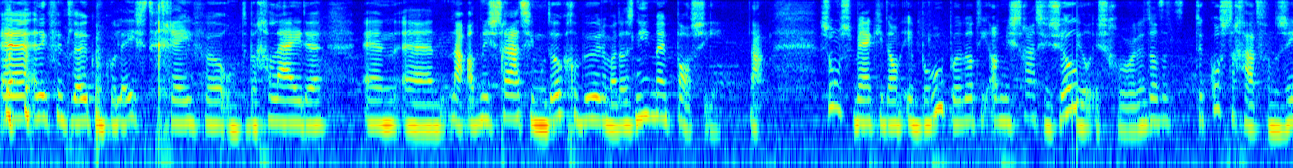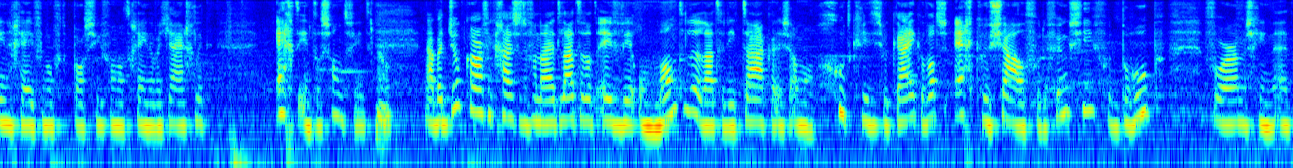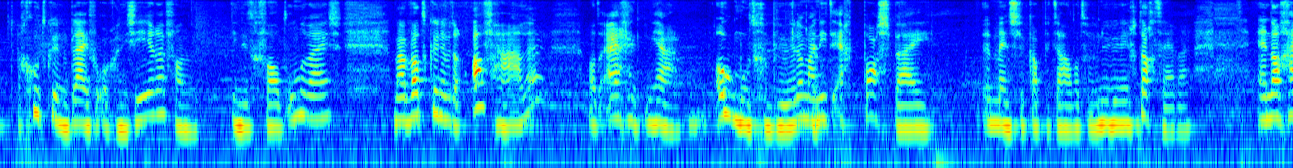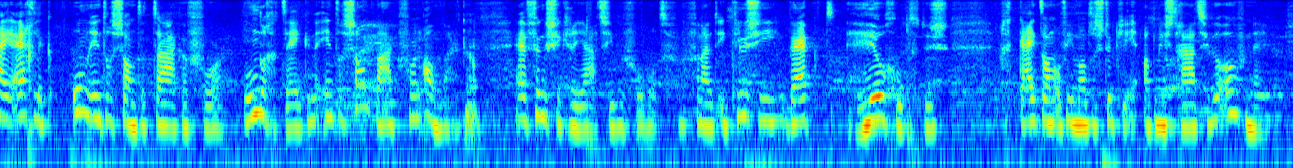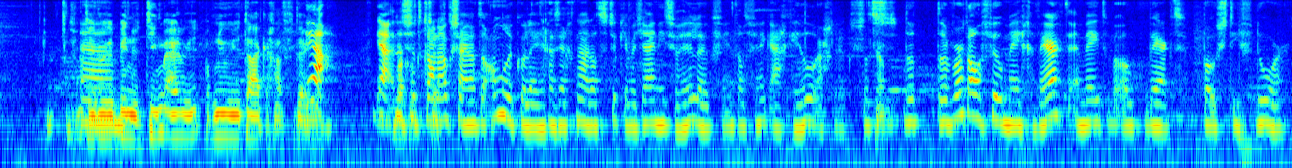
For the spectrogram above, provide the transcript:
uh, en ik vind het leuk om college te geven, om te begeleiden. En uh, nou, administratie moet ook gebeuren, maar dat is niet mijn passie. Nou, soms merk je dan in beroepen dat die administratie zo veel is geworden dat het ten koste gaat van de zingeving of de passie van datgene wat je eigenlijk echt interessant vindt. Ja. Nou, bij jobcarving gaan ze ervan uit, laten we dat even weer ontmantelen. Laten we die taken eens allemaal goed kritisch bekijken. Wat is echt cruciaal voor de functie, voor het beroep, voor misschien het goed kunnen blijven organiseren van in dit geval het onderwijs. Maar wat kunnen we er afhalen? Wat eigenlijk ja, ook moet gebeuren, maar niet echt past bij menselijk kapitaal wat we nu in gedachten hebben. En dan ga je eigenlijk oninteressante taken voor ondergetekende interessant maken voor een ander. Ja. En functiecreatie bijvoorbeeld. Vanuit inclusie werkt heel goed. Dus kijk dan of iemand een stukje administratie wil overnemen. Dus betekent uh, binnen het team eigenlijk opnieuw je taken gaat verdelen? Ja, ja dus het kan ook zijn dat de andere collega zegt... nou, dat stukje wat jij niet zo heel leuk vindt... dat vind ik eigenlijk heel erg leuk. Dus dat, is, dat, daar wordt al veel mee gewerkt... en weten we ook werkt positief door.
